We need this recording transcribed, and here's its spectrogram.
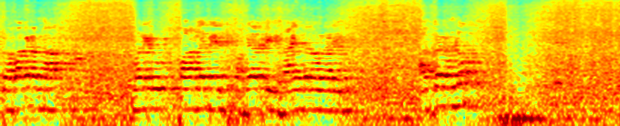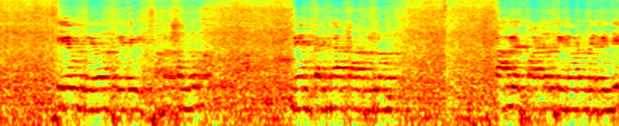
ప్రభాకర్ అన్న మరియు పార్లమెంట్ అభ్యర్థి రాజేంద్రరావు గారి ఆధ్వర్యంలో సీఎం రేవంత్ రెడ్డి సమక్షంలో మేము కరీంనగర్ కార్మికులం కాంగ్రెస్ పార్టీలో చేరడం జరిగింది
